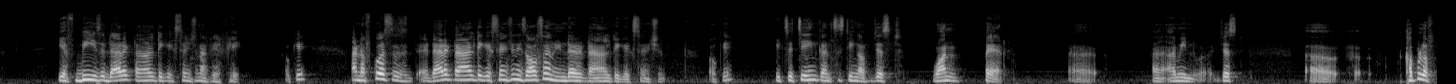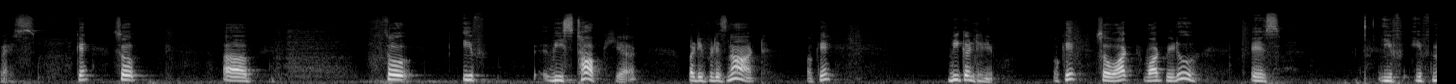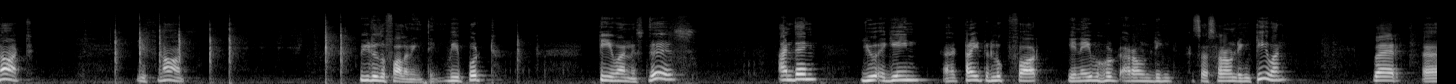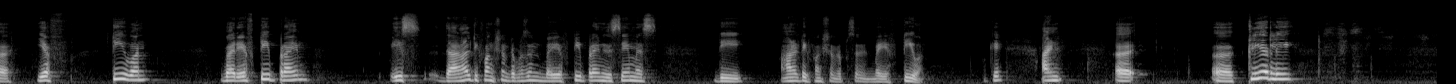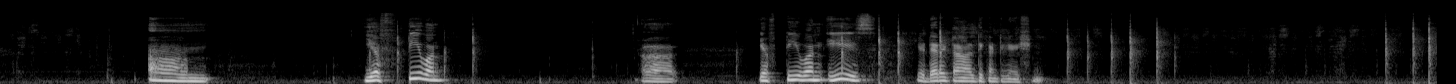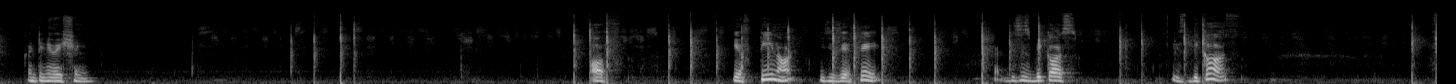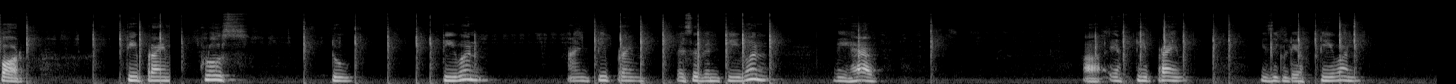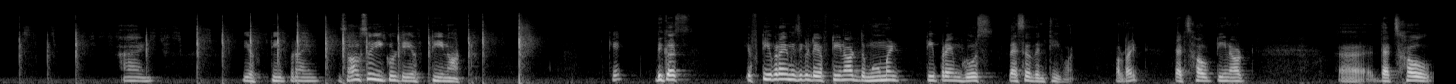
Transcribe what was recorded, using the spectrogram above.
fb is a direct analytic extension of fa okay? And of course a direct analytic extension is also an indirect analytic extension okay? It is a chain consisting of just one pair uh, I mean just uh, a couple of pairs okay? So uh, so if we stop here but if it is not okay we continue okay? So what what we do is if if not if not we do the following thing. We put t1 is this and then you again uh, try to look for a neighborhood surrounding so surrounding t1 where uh, f t1 where ft prime is the analytic function represented by ft prime is the same as the analytic function represented by ft1 okay? And uh, uh, clearly um, ft1 uh, ft1 is a direct analytic continuation. Continuation. Of f t naught which is f a. This is because is because for t prime close to t1 and t prime lesser than t1 we have uh, ft prime is equal to ft1 and ft prime is also equal to ft naught okay? Because ft prime is equal to ft naught the moment t prime goes lesser than t1 alright that is how t naught uh, that is how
